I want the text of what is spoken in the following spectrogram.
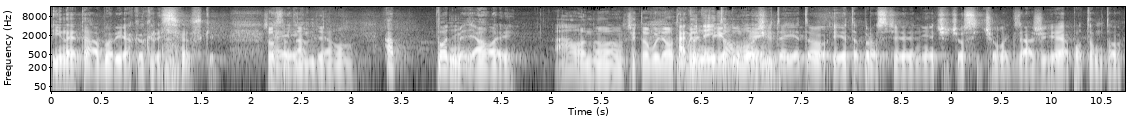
iné tábory ako kresťanské. Čo sa Hej. tam dialo? A poďme ďalej. Ale no, či to bude, o tom Ako bude nie je to film, dôležité, je to, je to proste niečo, čo si človek zažije a potom to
